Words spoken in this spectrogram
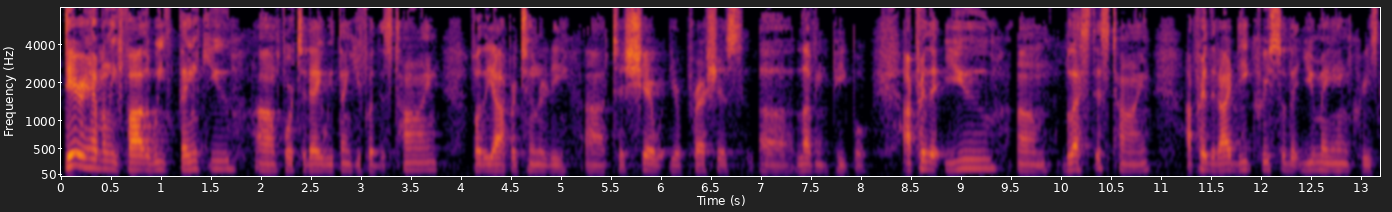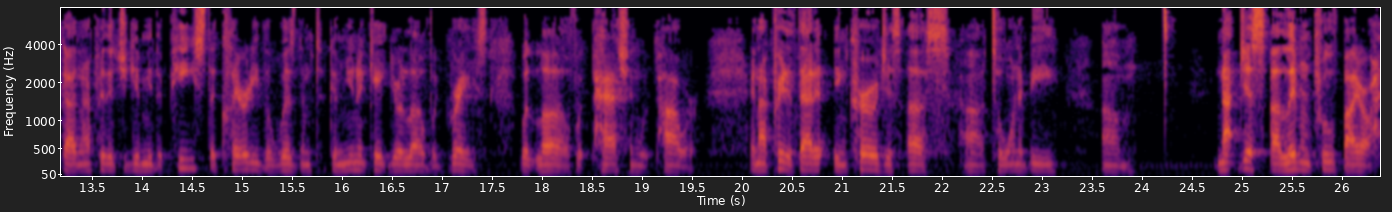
Dear Heavenly Father, we thank you um, for today. We thank you for this time, for the opportunity uh, to share with your precious, uh, loving people. I pray that you um, bless this time. I pray that I decrease so that you may increase, God. And I pray that you give me the peace, the clarity, the wisdom to communicate your love with grace, with love, with passion, with power. And I pray that that encourages us uh, to want to be um, not just uh, living proof by our,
